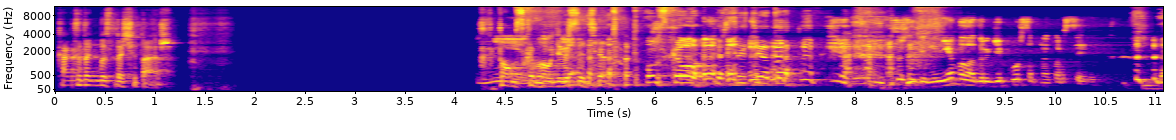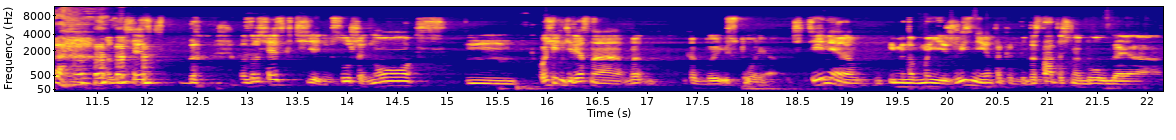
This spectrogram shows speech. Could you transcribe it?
как ты так быстро читаешь? Нет, Томского университета. Томского университета. Слушайте, ну не было других курсов на Курсере. Возвращаясь, возвращаясь к чтению. Слушай, ну, очень интересно как бы история. Чтение именно в моей жизни это как бы достаточно долгая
